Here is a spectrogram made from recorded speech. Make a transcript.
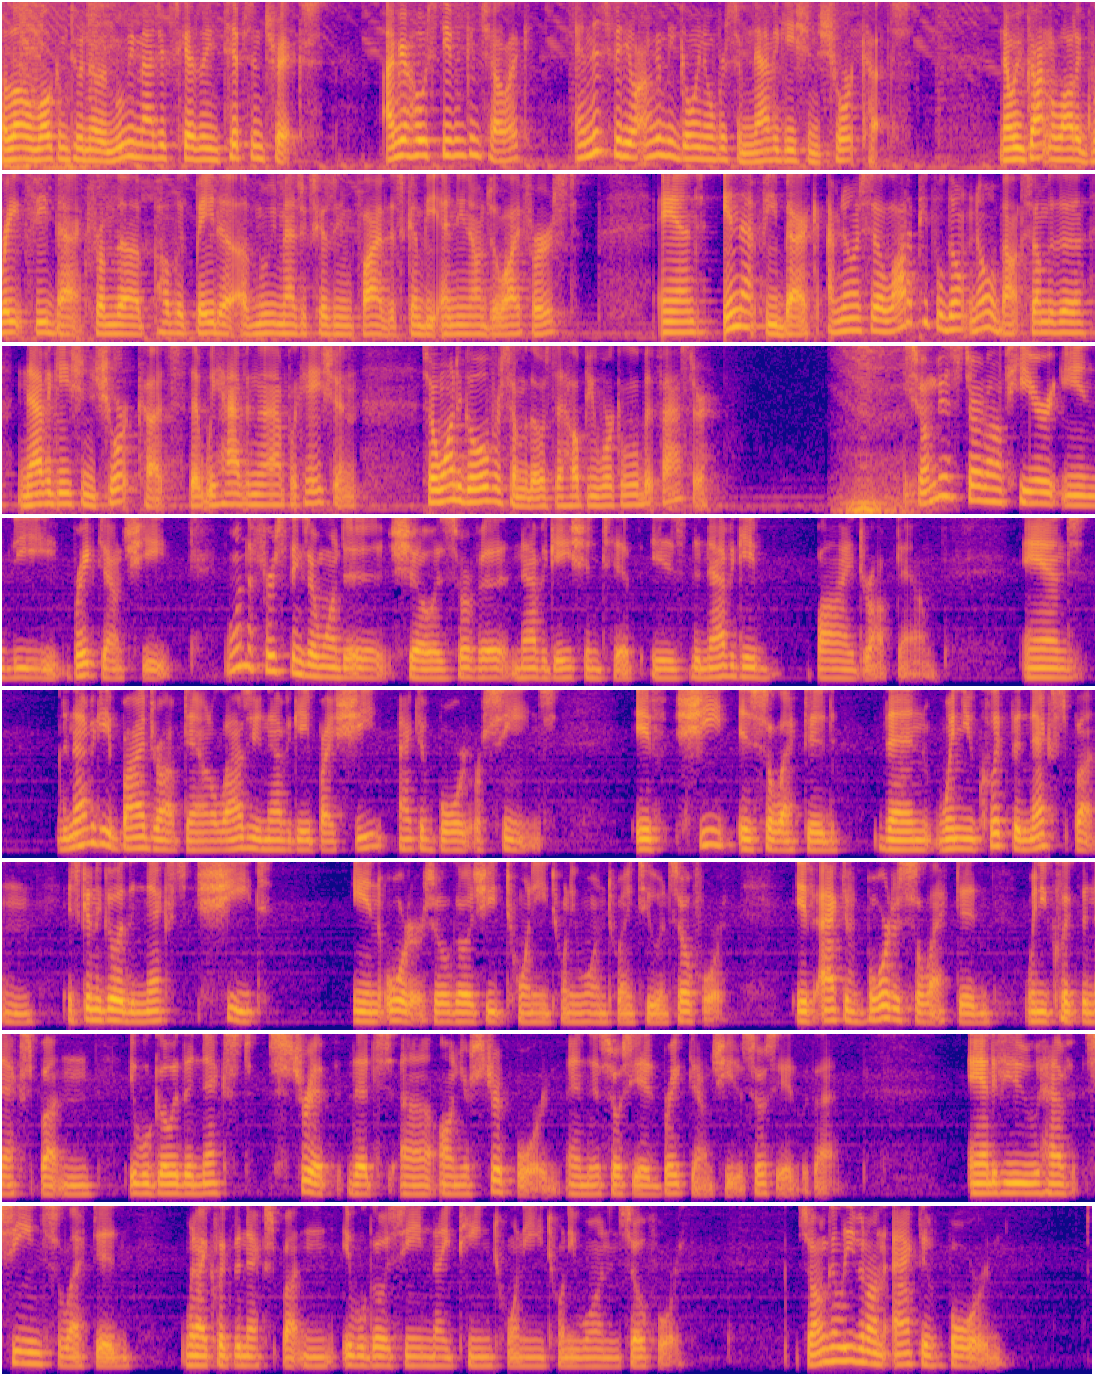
Hello and welcome to another Movie Magic Scheduling Tips and Tricks. I'm your host Stephen Koncelik, and in this video I'm going to be going over some navigation shortcuts. Now we've gotten a lot of great feedback from the public beta of Movie Magic Scheduling 5 that's going to be ending on July 1st. And in that feedback, I've noticed that a lot of people don't know about some of the navigation shortcuts that we have in the application. So I want to go over some of those to help you work a little bit faster. So I'm going to start off here in the breakdown sheet. One of the first things I wanted to show as sort of a navigation tip is the Navigate By dropdown. And the Navigate By dropdown allows you to navigate by sheet, active board, or scenes. If sheet is selected, then when you click the next button, it's going to go to the next sheet in order. So it'll go to sheet 20, 21, 22, and so forth. If active board is selected, when you click the next button, it will go to the next strip that's uh, on your strip board and the associated breakdown sheet associated with that. And if you have scenes selected, when I click the next button, it will go scene 19, 20, 21, and so forth. So I'm going to leave it on active board.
